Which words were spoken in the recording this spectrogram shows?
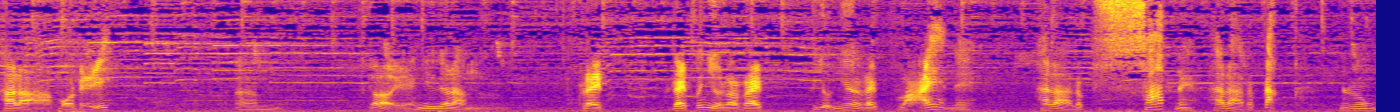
hay là bọ trĩ các loại như là rệp rệp có nhiều là rệp ví dụ như là rệp vải này hay là rập sáp này hay là rập đất nói chung,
